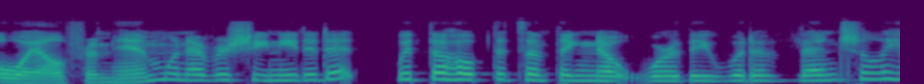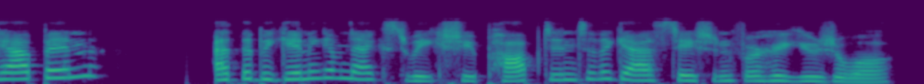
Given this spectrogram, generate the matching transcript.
oil from him whenever she needed it, with the hope that something noteworthy would eventually happen. At the beginning of next week she popped into the gas station for her usual.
